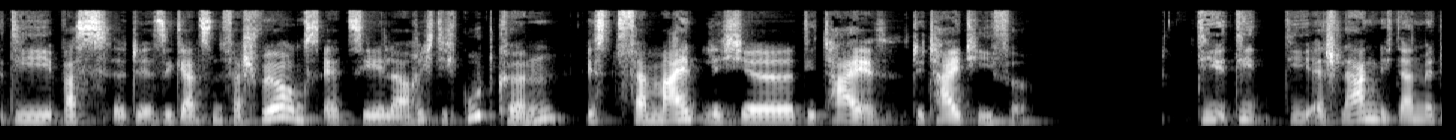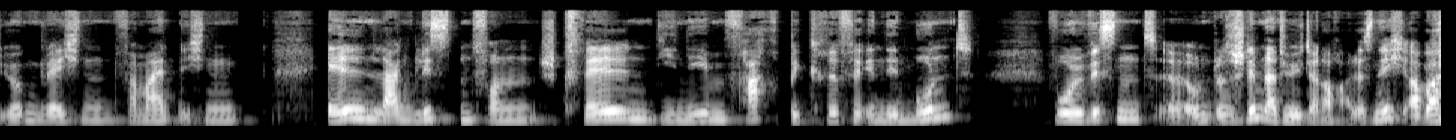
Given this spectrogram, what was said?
die, was die ganzen Verschwörungserzähler richtig gut können, ist vermeintliche Details, Detailtiefe die, die, die erschlagen dich dann mit irgendwelchen vermeintlichen ellenlangen Listen von Quellen, die nehmen Fachbegriffe in den Mund, wohl wissend, äh, und das stimmt natürlich dann auch alles nicht, aber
